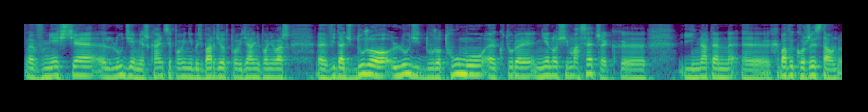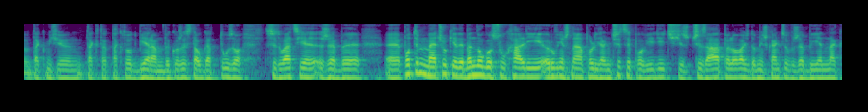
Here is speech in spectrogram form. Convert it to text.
w mieście ludzie, mieszkańcy powinni być bardziej odpowiedzialni, ponieważ e, widać dużo ludzi, dużo tłumu, e, które nie nosi maseczek e, i na ten chyba wykorzystał, no, tak mi się, tak, tak, tak to odbieram, wykorzystał Gattuso sytuację, żeby po tym meczu, kiedy będą go słuchali również Neapolitańczycy powiedzieć, czy zaapelować do mieszkańców, żeby jednak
